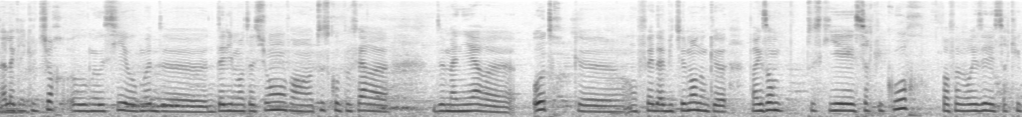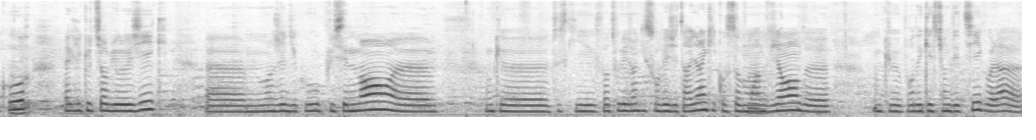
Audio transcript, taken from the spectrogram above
à l'agriculture, mais aussi au mode de- d'alimentation, enfin tout ce qu'on peut faire euh, de manière euh, autre qu'on fait d'habituellement. Donc, euh, par exemple, tout ce qui est circuit court, enfin favoriser les circuits courts, l'agriculture biologique, euh, manger du coup plus sainement. euh, donc euh, tout ce qui, enfin, tous les gens qui sont végétariens, qui consomment moins de viande. euh, donc euh, pour des questions d'éthique, voilà.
